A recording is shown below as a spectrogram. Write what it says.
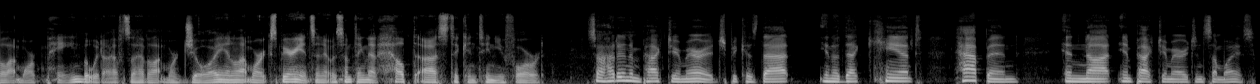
a lot more pain, but we'd also have a lot more joy and a lot more experience. And it was something that helped us to continue forward. So how did it impact your marriage? Because that, you know, that can't happen and not impact your marriage in some ways.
